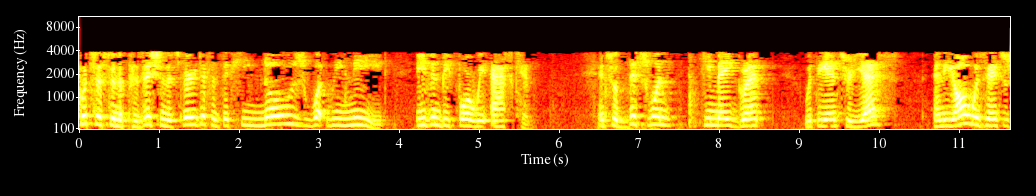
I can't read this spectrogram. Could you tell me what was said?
puts us in a position that's very different, that He knows what we need even before we ask Him. And so this one He may grant with the answer yes, and He always answers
